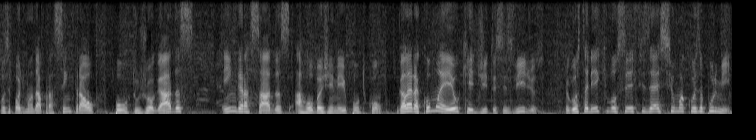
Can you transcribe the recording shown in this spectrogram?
você pode mandar para central.jogadas.engraçadas@gmail.com. Galera, como é eu que edito esses vídeos, eu gostaria que você fizesse uma coisa por mim.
